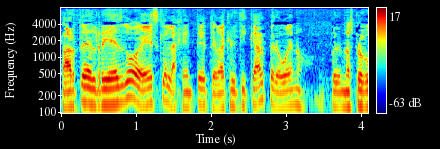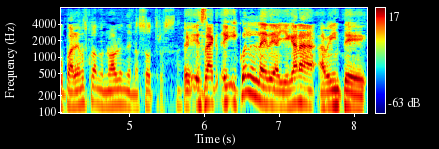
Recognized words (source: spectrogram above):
parte del riesgo es que la gente te va a criticar, pero bueno, pues nos preocuparemos cuando no hablen de nosotros. Eh, Exacto. ¿Y cuál es la idea? ¿Llegar a, a 20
